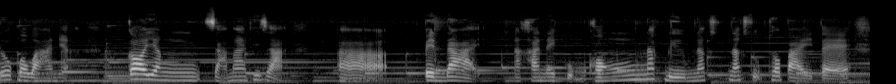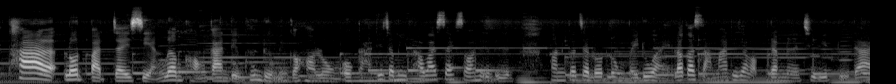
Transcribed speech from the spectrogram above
โรคเบาหวานเนี่ยก็ยังสามารถที่จะเป็นได้นะคะในกลุ่มของนักดื่มนักนักสูบทั่วไป แต่ถ้าลดปัจจัยเสี่ยงเรื่องของการดื่มเครื่องดื่มแอลกอฮอล์ลง โอกาสที่จะมีภาวะแทรกซ้อนอื่นๆ มันก็จะลดลงไปด้วย แล้วก็สามารถที่จะแบบดำเนินชีวิตอยู่ได้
